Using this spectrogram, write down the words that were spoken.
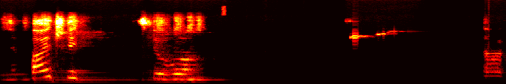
не бачить цього. Так.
